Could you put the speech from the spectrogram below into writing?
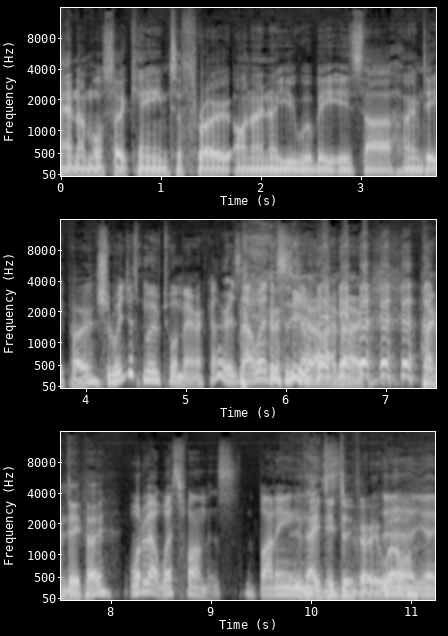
and I'm also keen to throw on, I know you will be, is uh, Home Depot. Should we just move to America? Is that where this is going? yeah, I know. Home Depot. What about Wesfarmers? Bunnings? They did do very well. Yeah, yeah,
